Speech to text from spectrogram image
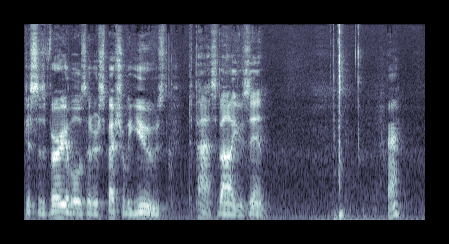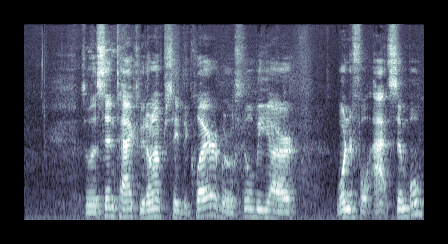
just as variables that are specially used to pass values in. Okay. So the syntax, we don't have to say declare, but it'll still be our wonderful at symbol,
